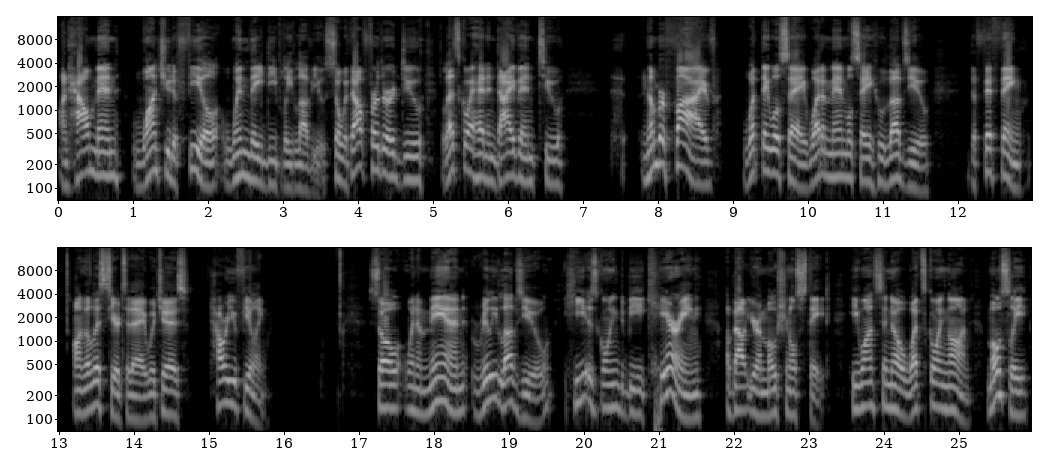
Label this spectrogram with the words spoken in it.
on how men want you to feel when they deeply love you. So without further ado, let's go ahead and dive into number five, what they will say, what a man will say who loves you. The fifth thing on the list here today, which is, how are you feeling? So when a man really loves you, he is going to be caring about your emotional state. He wants to know what's going on. Mostly,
